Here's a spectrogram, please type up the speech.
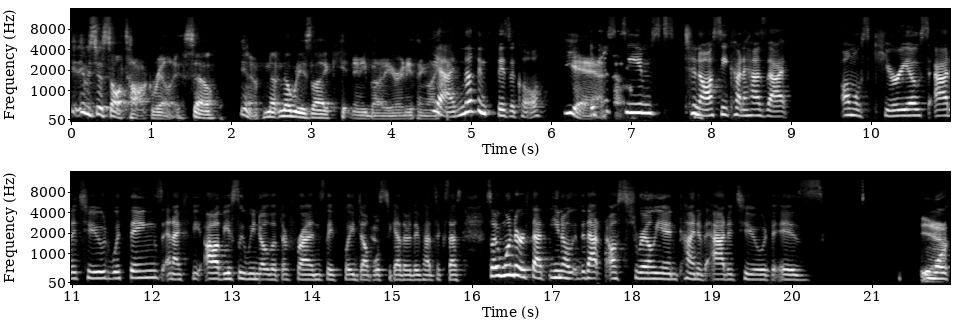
it was just all talk, really. So, you know, no, nobody's like hitting anybody or anything like yeah, that. nothing physical. Yeah. It just no. seems Thanasi kind of has that almost curious attitude with things and i feel obviously we know that they're friends they've played doubles together they've had success so i wonder if that you know that australian kind of attitude is yeah. more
